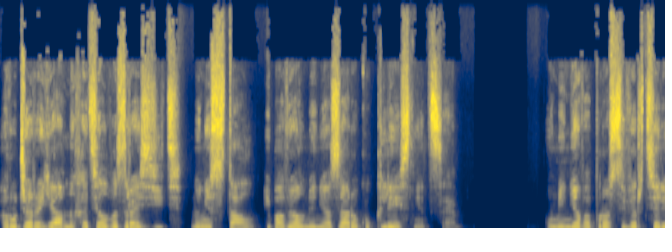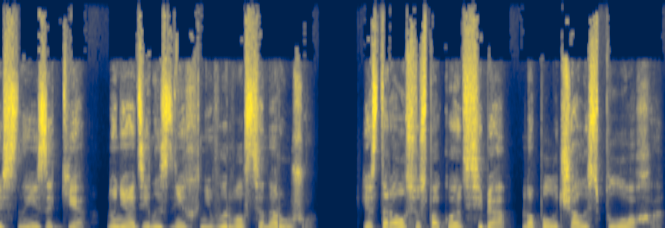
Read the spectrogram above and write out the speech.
Руджера явно хотел возразить, но не стал и повел меня за руку к лестнице. У меня вопросы вертелись на языке, но ни один из них не вырвался наружу. Я старалась успокоить себя, но получалось плохо,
